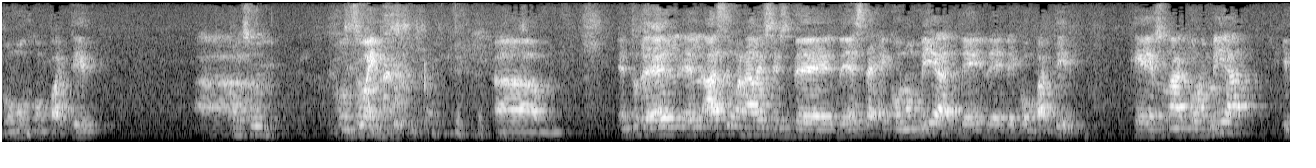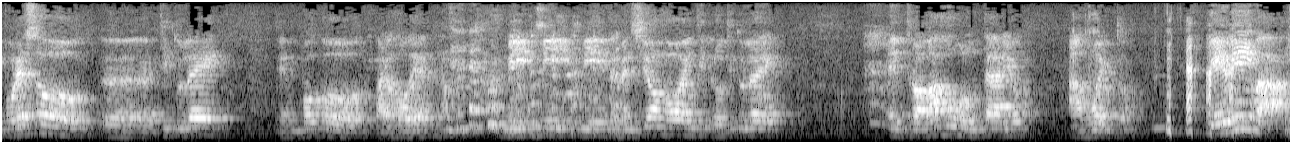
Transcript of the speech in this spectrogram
cómo compartir ah, Con swing. con swing. Um, entonces él, él hace un análisis de, de esta economía de, de- de compartir, que es una economía, y por eso eh, titulé un poco para joder, ¿no? mi, mi- mi intervención hoy lo titulé El trabajo voluntario ha muerto. ¡Que viva!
